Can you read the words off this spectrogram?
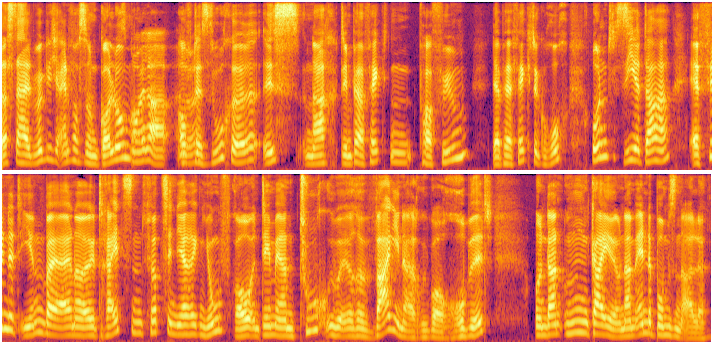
dass da halt wirklich einfach so ein Gollum Spoiler. auf der Suche ist nach dem perfekten Parfüm, der perfekte Geruch. Und siehe da, er findet ihn bei einer 13-, 14-jährigen Jungfrau, indem er ein Tuch über ihre Vagina rüber rubbelt. Und dann, mh, geil. Und am Ende bumsen alle.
